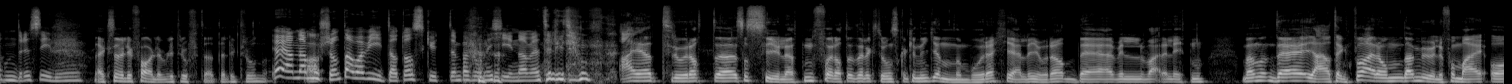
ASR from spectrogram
andre siden? Det er ikke så veldig farlig å bli truffet av et elektron. Da. Ja, ja, men Det er morsomt da, å bare vite at du har skutt en person i Kina med et elektron. Nei, jeg tror at uh, sannsynligheten for at et elektron skal kunne gjennombore hele jorda, det vil være liten. Men det jeg har tenkt på, er om det er mulig for meg å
